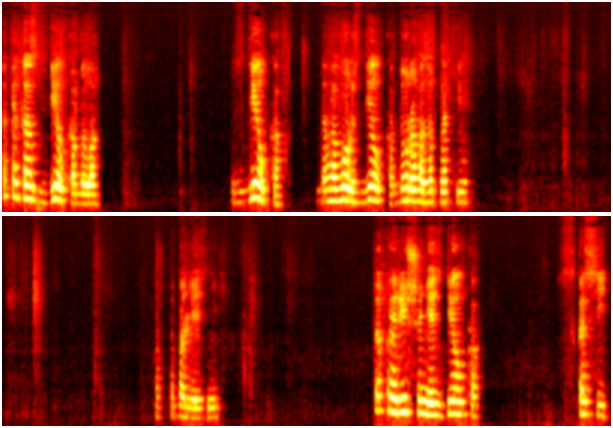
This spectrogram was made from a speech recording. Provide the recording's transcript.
Так это сделка была. Сделка. Договор сделка. Дорого заплатил. Карта болезней. Таке рішення сделка. Скосить.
